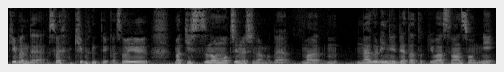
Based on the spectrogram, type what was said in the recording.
気分で、そういう気分っていうか、そういう、まあ、気質の持ち主なので、まあ、殴りに出た時はスワンソンに、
